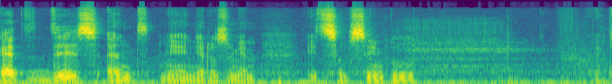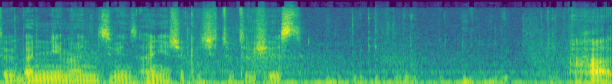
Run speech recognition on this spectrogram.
Had this and. Nie, nie rozumiem. It's so simple. Jak to chyba nie ma nic więcej. A nie, czekajcie, tu coś jest. Aha,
